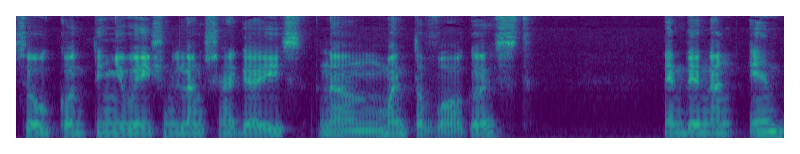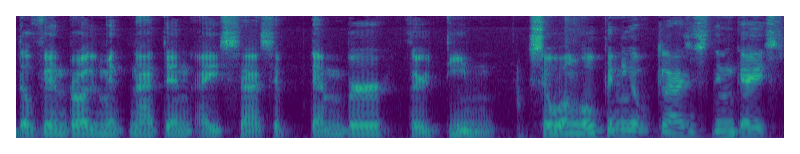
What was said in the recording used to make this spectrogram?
So, continuation lang siya guys ng month of August. And then, ang end of enrollment natin ay sa September 13. So, ang opening of classes din guys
